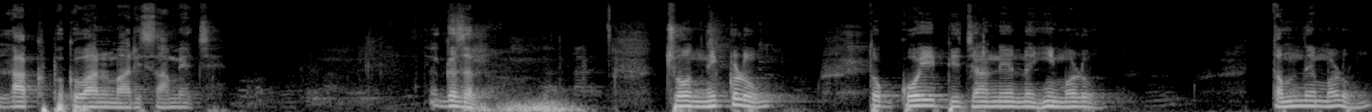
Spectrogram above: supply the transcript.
લાખ ભગવાન મારી સામે છે. ગઝલ. જો નીકળું તો કોઈ બીજાને નહીં મળું. તમને મળું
